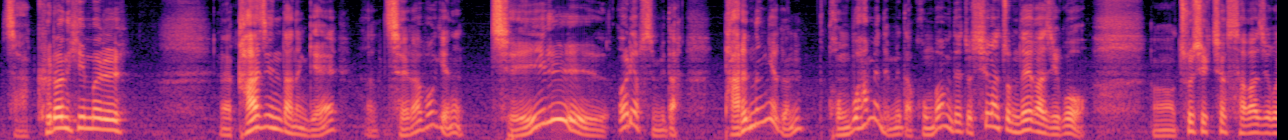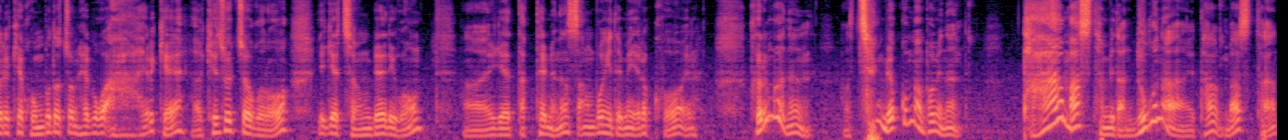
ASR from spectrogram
자 그런 힘을 가진다는 게 제가 보기에는 제일 어렵습니다. 다른 능력은 공부하면 됩니다. 공부하면 되죠. 시간 좀 내 가지고 어, 주식책 사가지고 이렇게 공부도 좀 해보고 아 이렇게 기술적으로 이게 정별이고 어, 이게 딱 되면은 쌍봉이 되면 이렇고 그런 거는 책 몇 권만 보면은 다 마스터입니다. 누구나 다 마스터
